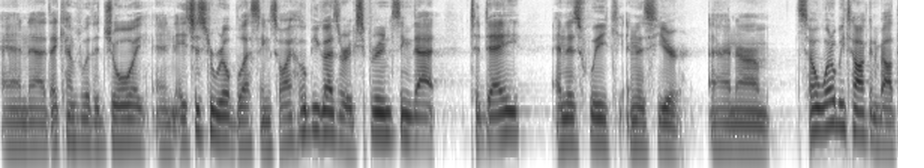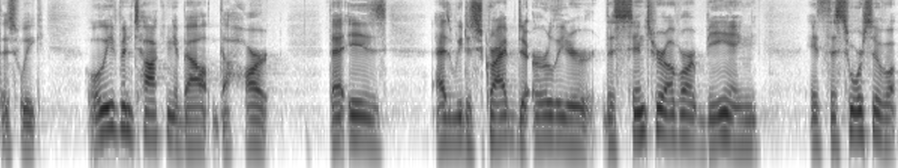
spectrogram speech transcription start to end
and uh, that comes with a joy, and it's just a real blessing. So I hope you guys are experiencing that today and this week and this year. And um, so, what are we talking about this week? Well, we've been talking about the heart that is, as we described earlier, the center of our being. It's the source of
